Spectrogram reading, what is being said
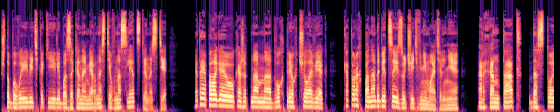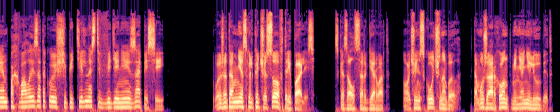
чтобы выявить какие-либо закономерности в наследственности. Это, я полагаю, укажет нам на двух-трех человек, которых понадобится изучить внимательнее — Архантат достоин похвалы за такую щепетильность в ведении записей. «Вы же там несколько часов трепались», — сказал сэр Гервард. «Очень скучно было. К тому же Архонт меня не любит».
